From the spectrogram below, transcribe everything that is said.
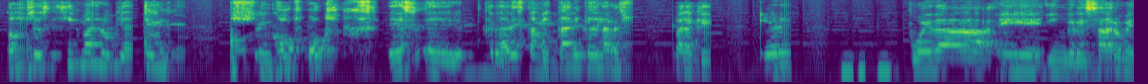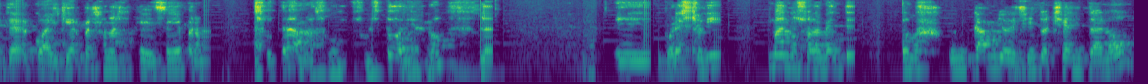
Entonces, Hickman lo que hace en Hawksbox es eh, crear esta mecánica de la resolución para que pueda eh, ingresar o meter cualquier personaje que desee para su trama, su, historia, ¿no? Eh, por eso no solamente un cambio de 180, ¿no?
